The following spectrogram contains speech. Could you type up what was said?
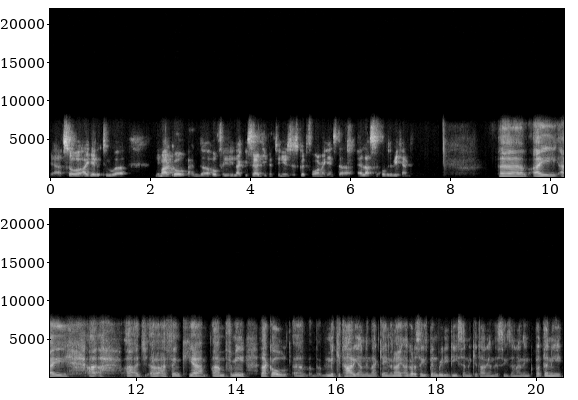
yeah, so I gave it to uh, Marco, and uh, hopefully, like we said, he continues his good form against uh, Hellas over the weekend. Uh, I, I, I, I, I think, yeah. Um, for me, that goal, uh, Mkhitaryan in that game, and I, I got to say, he's been really decent, Mkhitaryan this season. I think, but then he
